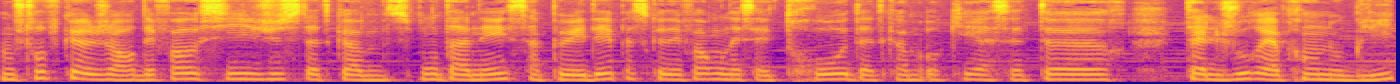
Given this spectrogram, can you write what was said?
Donc je trouve que genre des fois aussi juste être comme spontané, ça peut aider parce que des fois on essaie trop d'être comme ok à cette heure, tel jour et après on oublie.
